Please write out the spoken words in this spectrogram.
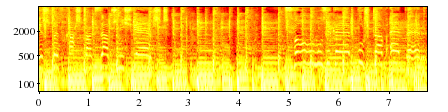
Jeszcze w chaszczach zabrzmi świerszcz. Swą muzykę puszcza w eter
